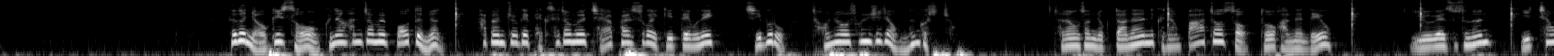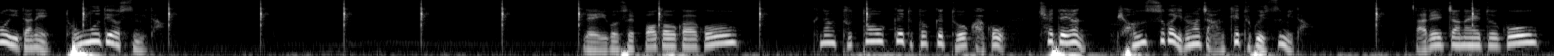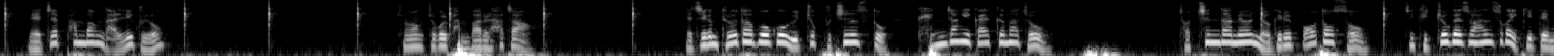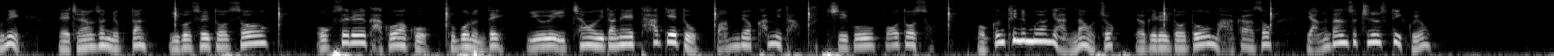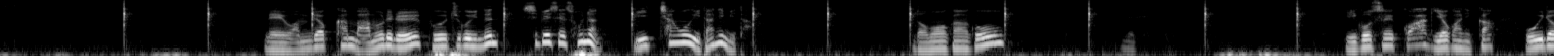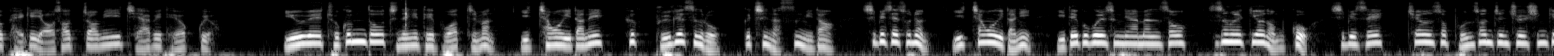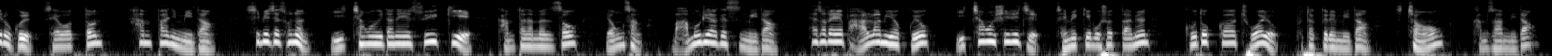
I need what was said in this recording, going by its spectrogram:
흑은 여기서 그냥 한 점을 뻗으면 하변 쪽에 103점을 제압할 수가 있기 때문에 집으로 전혀 손실이 없는 것이죠. 전형선 6단은 그냥 빠져서 두어 갔는데요. 이후의 수수는 이창호 2단의 동무대였습니다. 네, 이것을 뻗어가고 그냥 두텁게 두텁게 두어 가고 최대한 변수가 일어나지 않게 두고 있습니다. 나를 짜나에 두고 넷째 판방 날리고요. 중앙 쪽을 반발을 하자. 네, 지금 들여다보고 위쪽 붙이는 수도 굉장히 깔끔하죠. 젖힌다면 여기를 뻗어서 지금 귀 쪽에서 한 수가 있기 때문에 네, 자연선 6단 이곳을 둬서 옥새를 각오하고 둬보는데 이후에 이창호 2단의 타개도 완벽합니다. 붙이고 뻗어서 뭐 끊기는 모양이 안 나오죠. 여기를 둬도 막아서 양단수 치는 수도 있고요. 네, 완벽한 마무리를 보여주고 있는 11세 소년 이창호 2단입니다. 넘어가고 네. 이곳을 꽉 이어가니까 오히려 100에 6점이 제압이 되었고요. 이후에 조금 더 진행이 돼 보았지만 이창호 2단의 흑 불계승으로 끝이 났습니다. 11세 소년 이창호 2단이 2대국을 승리하면서 스승을 뛰어넘고 11세 최연소 본선 진출 신기록을 세웠던 한판입니다. 12세 소년 이창호 2단의 수익기에 감탄하면서 영상 마무리하겠습니다. 해설의 바알람이었고요. 이창호 시리즈 재밌게 보셨다면 구독과 좋아요 부탁드립니다. 시청 감사합니다.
